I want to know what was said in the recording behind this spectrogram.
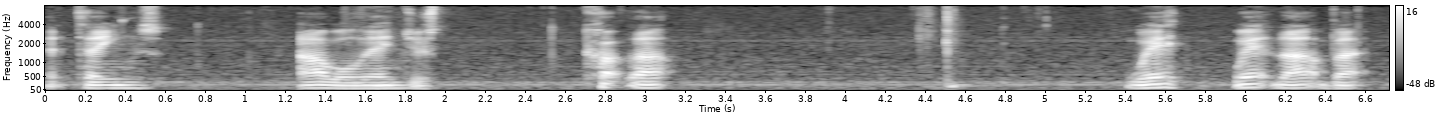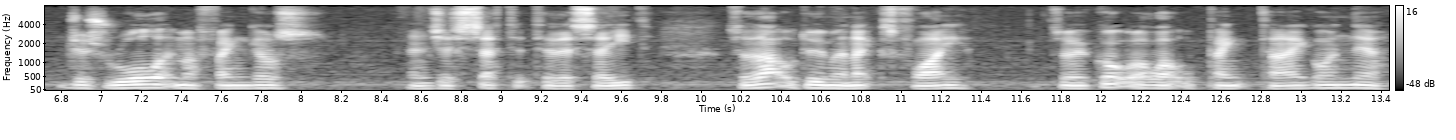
at times, I will then just cut that wet, wet that bit, just roll it in my fingers and just set it to the side. So that'll do my next fly. So I've got a little pink tag on there.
